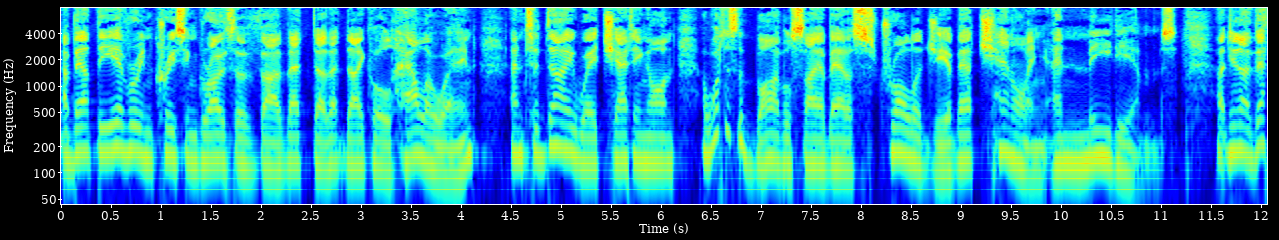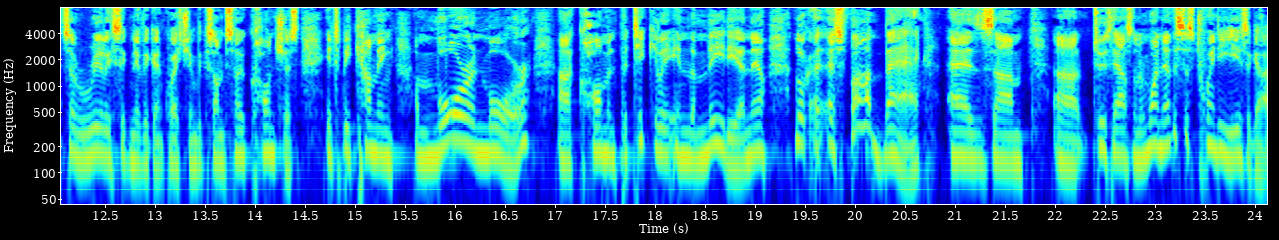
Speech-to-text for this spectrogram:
about the ever increasing growth of uh, that uh, that day called Halloween, and today we're chatting on uh, what does the Bible say about astrology, about channeling and mediums. Uh, do you know that's a really significant question because I'm so conscious it's becoming uh, more and more uh, common, particularly in the media. Now, look, as far back as um, uh, 2001, now this is 20 years ago,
